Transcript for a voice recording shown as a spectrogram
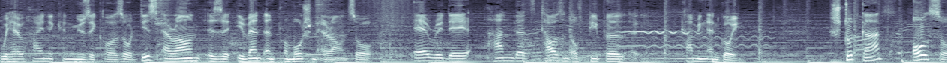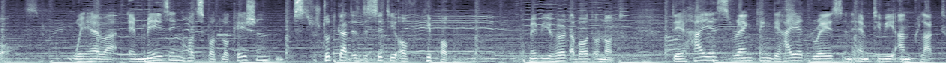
we have Heineken Music Hall. So this around is the event and promotion around. So every day, hundreds, thousands of people uh, coming and going. Stuttgart also we have an amazing hotspot location. Stuttgart is the city of hip hop. Maybe you heard about or not. The highest ranking, the highest race in MTV Unplugged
